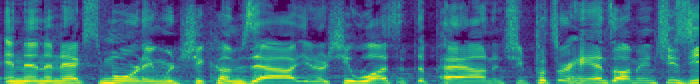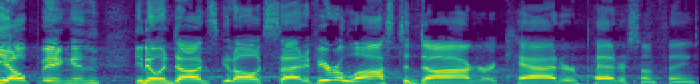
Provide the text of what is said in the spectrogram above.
And then the next morning when she comes out, you know, she was at the pound and she puts her hands on me and she's yelping and, you know, and dogs get all excited. Have you ever lost a dog or a cat or a pet or something?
